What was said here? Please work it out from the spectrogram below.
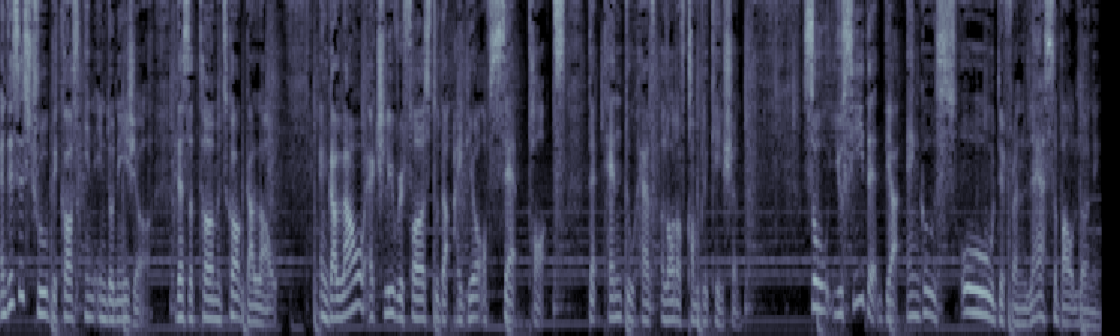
And this is true because in Indonesia, there's a term, it's called galau. And galau actually refers to the idea of sad thoughts that tend to have a lot of complication. So you see that their angle is so different, less about learning,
